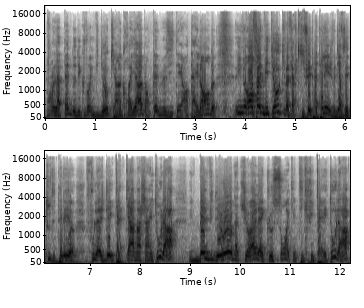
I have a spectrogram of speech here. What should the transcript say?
prendre la peine de découvrir une vidéo qui est incroyable, en pleine musité, en Thaïlande. Une, enfin, une vidéo qui va faire kiffer ta télé. Je veux dire, vous avez tous des télés euh, Full HD, 4K, machin et tout là. Une belle vidéo naturelle avec le son, avec les petits criquets et tout là,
